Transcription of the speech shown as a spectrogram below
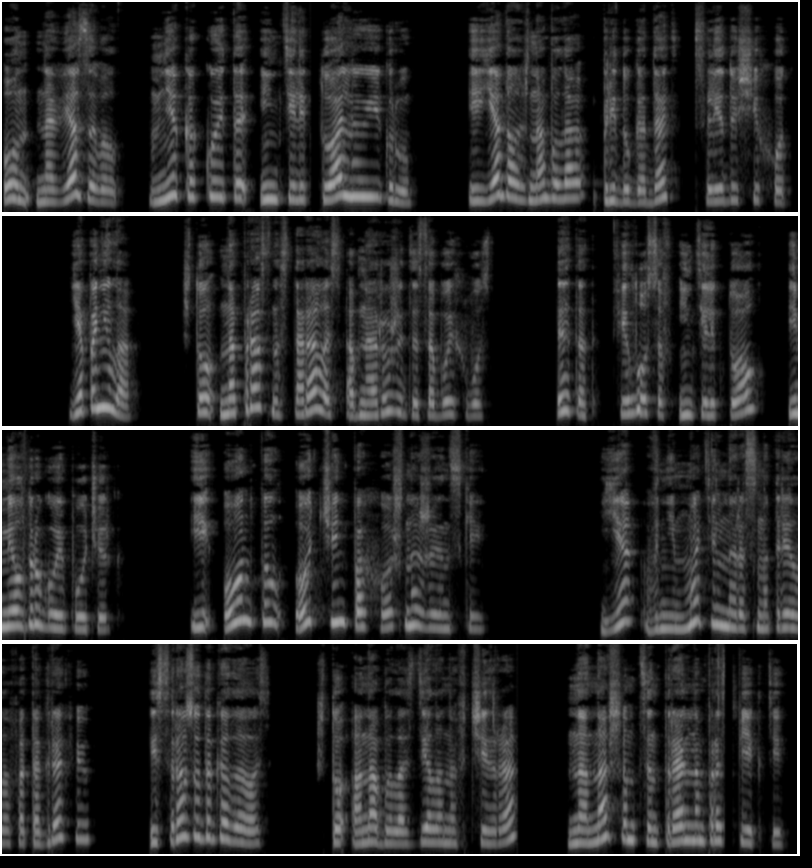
Он навязывал мне какую-то интеллектуальную игру, и я должна была предугадать следующий ход. Я поняла, что напрасно старалась обнаружить за собой хвост. Этот философ-интеллектуал имел другой почерк, и он был очень похож на женский. Я внимательно рассмотрела фотографию и сразу догадалась, что она была сделана вчера на нашем центральном проспекте,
